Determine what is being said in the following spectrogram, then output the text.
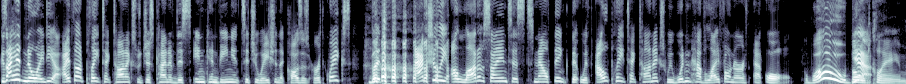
Because I had no idea. I thought plate tectonics was just kind of this inconvenient situation that causes earthquakes. But actually, a lot of scientists now think that without plate tectonics, we wouldn't have life on Earth at all. Whoa, bold Yeah. claim.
